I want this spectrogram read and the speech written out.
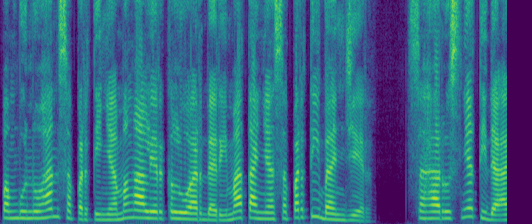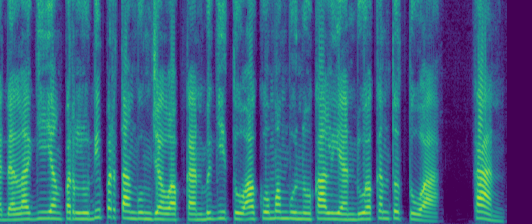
Pembunuhan sepertinya mengalir keluar dari matanya seperti banjir. Seharusnya tidak ada lagi yang perlu dipertanggungjawabkan begitu aku membunuh kalian dua kentut tua, kan?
